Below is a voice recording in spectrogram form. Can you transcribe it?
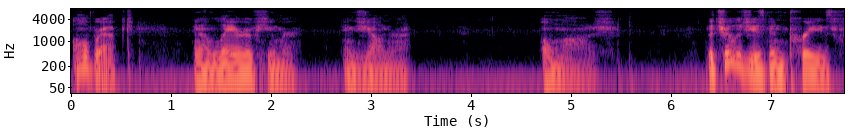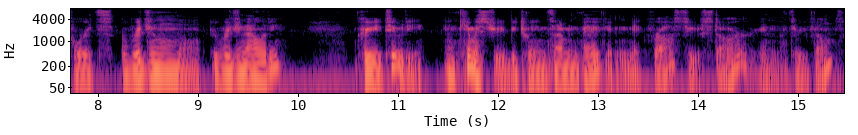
all wrapped in a layer of humor and genre homage. The trilogy has been praised for its original originality, creativity, and chemistry between Simon Pegg and Nick Frost, who star in the three films.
